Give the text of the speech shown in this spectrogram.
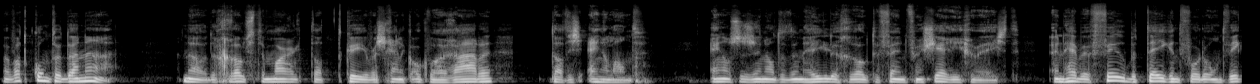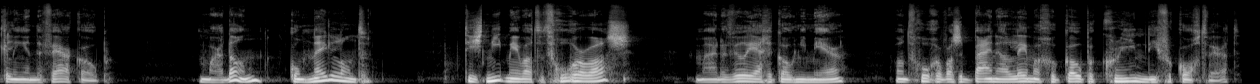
Maar wat komt er daarna? Nou, de grootste markt, dat kun je waarschijnlijk ook wel raden, dat is Engeland. Engelsen zijn altijd een hele grote fan van sherry geweest en hebben veel betekend voor de ontwikkeling en de verkoop. Maar dan komt Nederland. Het is niet meer wat het vroeger was, maar dat wil je eigenlijk ook niet meer, want vroeger was het bijna alleen maar goedkope cream die verkocht werd.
